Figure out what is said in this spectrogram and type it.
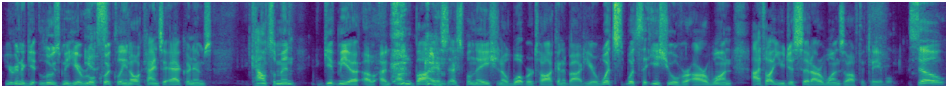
you're going to get lose me here real yes. quickly in all kinds of acronyms. Councilman, give me a, a, an unbiased explanation of what we're talking about here. What's what's the issue over R one? I thought you just said R one's off the table. So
